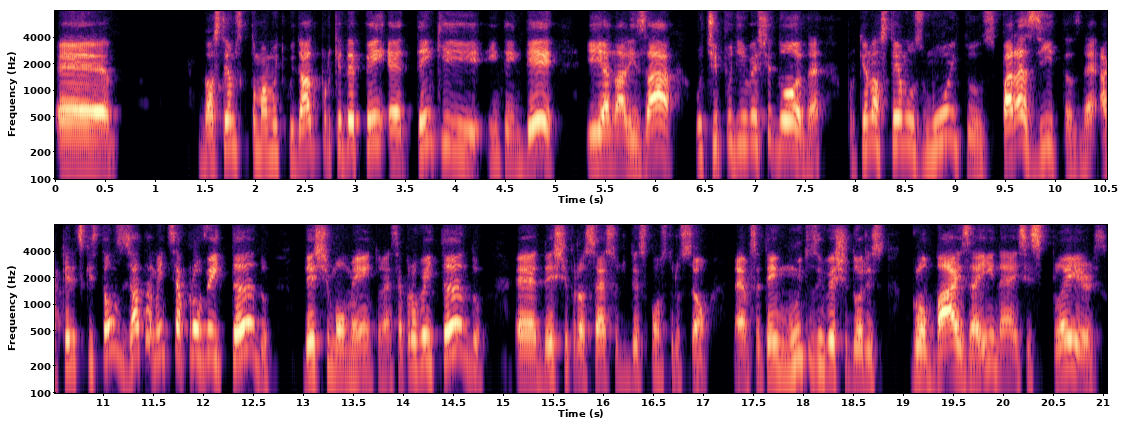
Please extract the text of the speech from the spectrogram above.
é, nós temos que tomar muito cuidado, porque depend, é, tem que entender e analisar o tipo de investidor, né? Porque nós temos muitos parasitas, né? Aqueles que estão exatamente se aproveitando deste momento, né? Se aproveitando é, deste processo de desconstrução. Né? Você tem muitos investidores globais aí, né? Esses players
